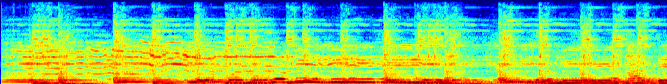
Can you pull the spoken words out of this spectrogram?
ये बंद जमीन जमीन हाथ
